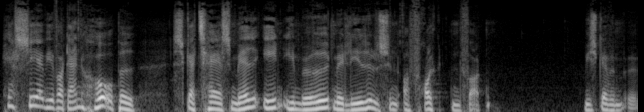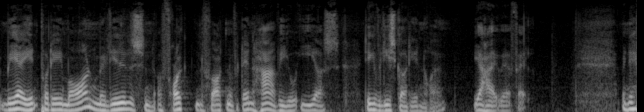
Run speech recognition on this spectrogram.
Her ser vi, hvordan håbet skal tages med ind i mødet med lidelsen og frygten for den. Vi skal mere ind på det i morgen med lidelsen og frygten for den, for den har vi jo i os. Det kan vi lige så godt indrømme. Jeg har i hvert fald. Men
